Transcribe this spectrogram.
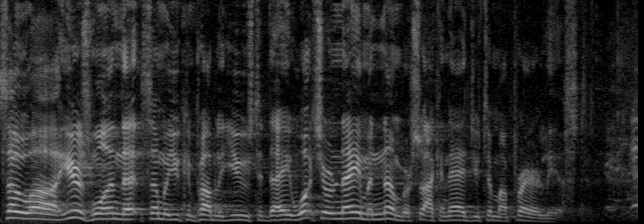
So uh, here's one that some of you can probably use today. What's your name and number so I can add you to my prayer list?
